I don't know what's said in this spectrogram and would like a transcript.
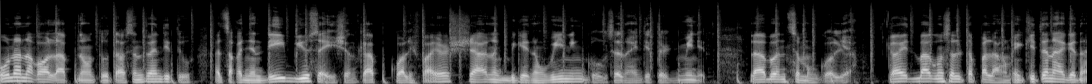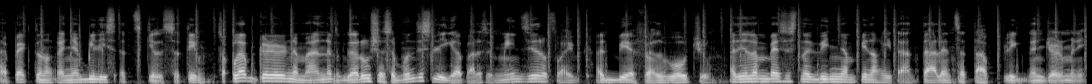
Una na call up noong 2022 at sa kanyang debut sa Asian Cup qualifier siya nagbigay ng winning goal sa 93rd minute laban sa Mongolia. Kahit bagong salta pa lang, may kita na agad ang epekto ng kanyang bilis at skills sa team. Sa club career naman, naglaro siya sa Bundesliga para sa Main 05 at BFL Bochum. At ilang beses na din niyang pinakita ang talent sa top league ng Germany,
